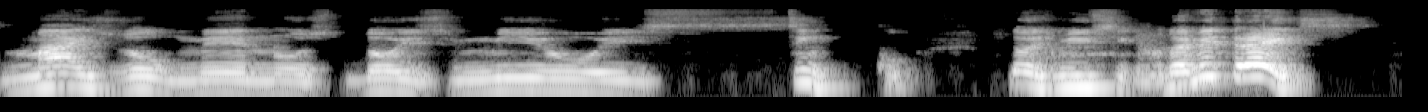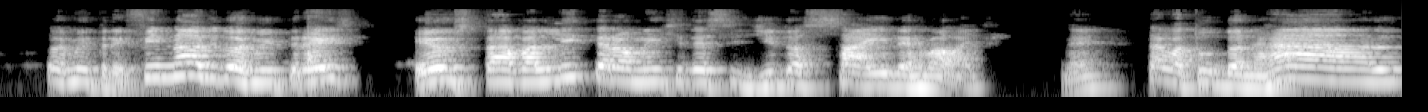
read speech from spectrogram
mais ou menos 2005, 2005, 2003, 2003, final de 2003, eu estava literalmente decidido a sair da Herbalife. Né? Tava tudo dando errado,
